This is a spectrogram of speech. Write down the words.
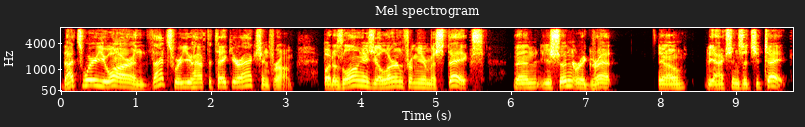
that's where you are, and that's where you have to take your action from. But as long as you learn from your mistakes, then you shouldn't regret, you know, the actions that you take.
